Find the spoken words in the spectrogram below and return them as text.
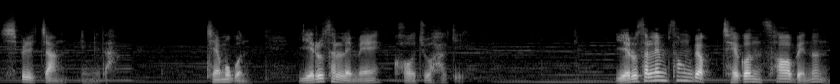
11장입니다. 제목은 예루살렘에 거주하기. 예루살렘 성벽 재건 사업에는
